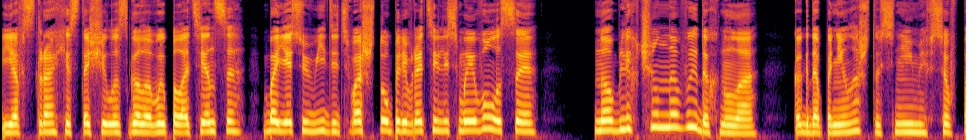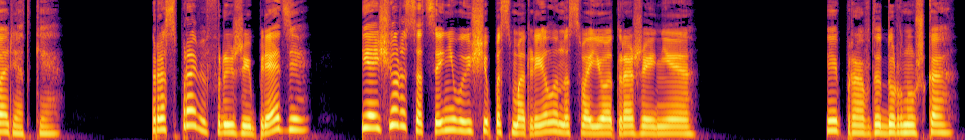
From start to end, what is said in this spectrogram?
Я в страхе стащила с головы полотенце, боясь увидеть, во что превратились мои волосы, но облегченно выдохнула, когда поняла, что с ними все в порядке. Расправив рыжие пряди, я еще раз оценивающе посмотрела на свое отражение. «И правда, дурнушка», —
